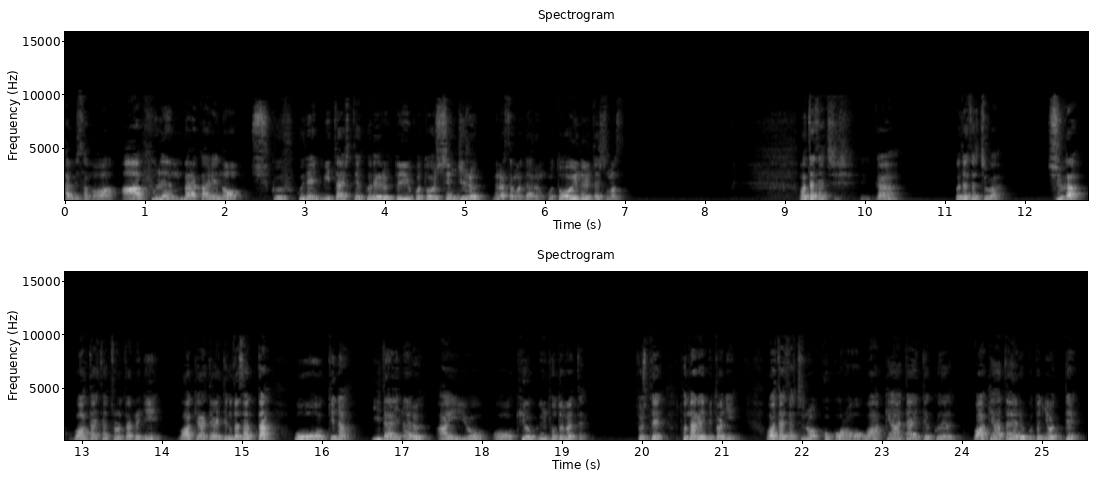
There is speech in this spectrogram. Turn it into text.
神様は溢れんばかりの祝福で満たしてくれるということを信じる皆様であることをお祈りいたします。私たちが、私たちは、主が私たちのために分け与えてくださった大きな偉大なる愛を記憶に留めて、そして隣人に私たちの心を分け与えてくれ、分け与えることによって、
